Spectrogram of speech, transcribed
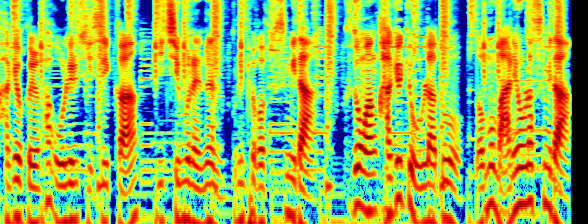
가격을 확 올릴 수 있을까? 이 질문에는 물음표가 붙습니다. 그동안 가격이 올라도 너무 많이 올랐습니다.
